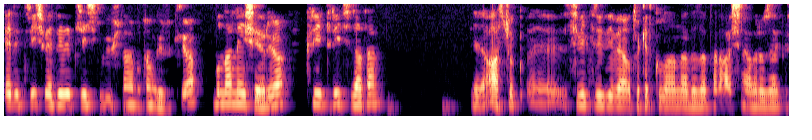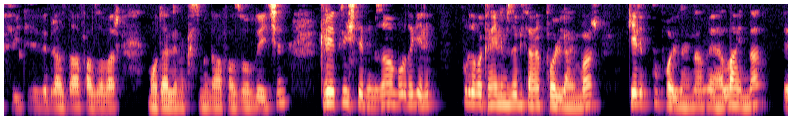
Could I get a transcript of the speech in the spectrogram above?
Edit Reach ve Delete Reach gibi 3 tane buton gözüküyor. Bunlar ne işe yarıyor? Create Reach zaten e, az çok e, Civil 3D veya AutoCAD kullananlarda zaten aşinalar özellikle Civil 3D'de biraz daha fazla var. Modelleme kısmı daha fazla olduğu için. Create Reach dediğimiz zaman burada gelip burada bakın elimizde bir tane polyline var. Gelip bu polyline'dan veya line'dan e,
